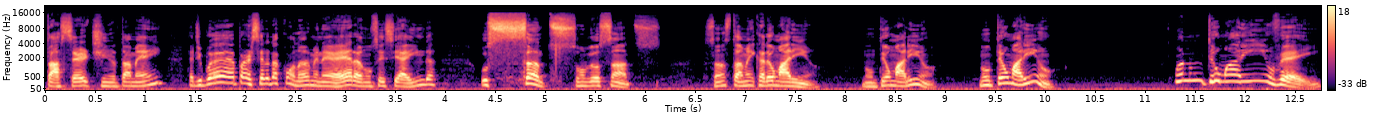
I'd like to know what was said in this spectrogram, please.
tá certinho também. Red Bull é parceira da Konami, né? Era, não sei se é ainda. O Santos, vamos ver o Santos. Santos também, cadê o Marinho? Não tem o Marinho? Não tem o Marinho? Mano, não tem o Marinho, velho.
